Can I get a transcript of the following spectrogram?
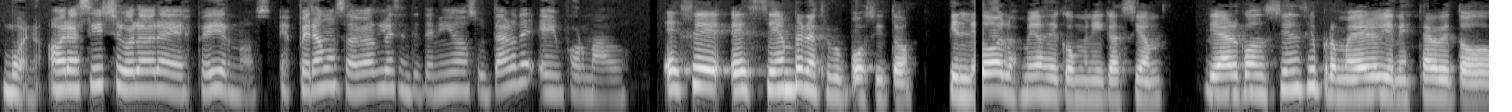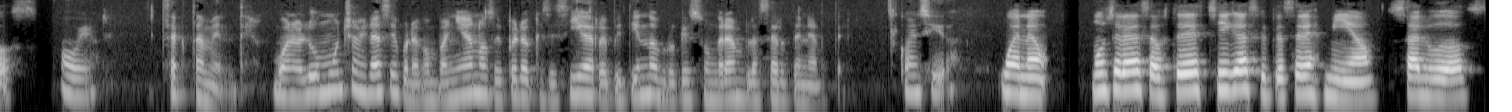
Bueno, ahora sí llegó la hora de despedirnos. Esperamos haberles entretenido su tarde e informado. Ese es siempre nuestro propósito, y el de todos los medios de comunicación, crear conciencia y promover el bienestar de todos. Obvio. Exactamente. Bueno, Lu, muchas gracias por acompañarnos. Espero que se siga repitiendo porque es un gran placer tenerte. Coincido. Bueno, muchas gracias a ustedes, chicas. El placer es mío. Saludos.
